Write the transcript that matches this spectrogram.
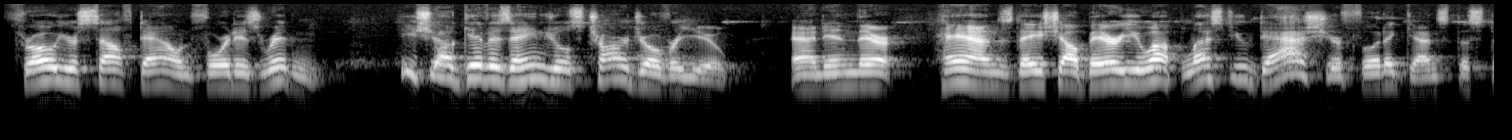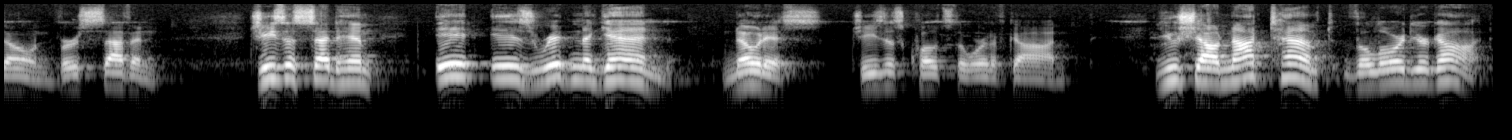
throw yourself down, for it is written, He shall give his angels charge over you, and in their hands they shall bear you up, lest you dash your foot against the stone. Verse 7 Jesus said to him, It is written again. Notice, Jesus quotes the word of God. You shall not tempt the Lord your God.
